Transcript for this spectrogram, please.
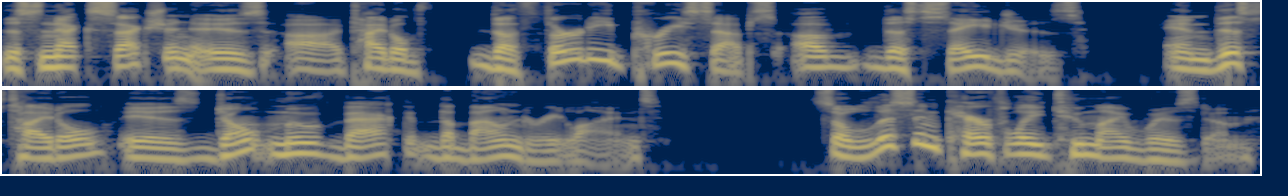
This next section is uh, titled The 30 Precepts of the Sages, and this title is Don't Move Back the Boundary Lines. So listen carefully to my wisdom.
